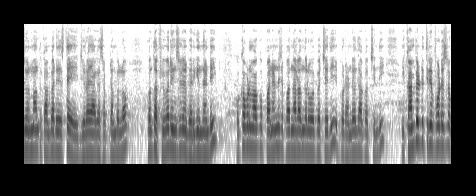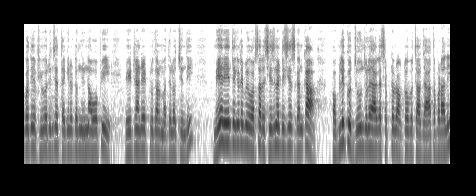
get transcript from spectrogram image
June month compare చేస్తే జూలై ఆగస్ట్ సెప్టెంబర్లో కొంత ఫీవర్ ఇన్సిడెంట్ పెరిగిందండి. ఒకప్పుడు మాకు పన్నెండు నుంచి పద్నాలుగు వందలు ఓపీ వచ్చేది ఇప్పుడు రెండు వేల దాకా వచ్చింది. ఈ కంపేర్ టు త్రీ ఫోర్ డేస్లో కొద్దిగా ఫీవర్ నుంచి తగ్గినట్టుంది. నిన్న OP eight hundred two thousand మధ్యలో వచ్చింది. మెయిన్ ఏంటి అంటే ఇప్పుడు వర్షాలు సీజనల్ డిసీజ్ కనుక public June July August September October చాలా జాగ్రత్త పడాలి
